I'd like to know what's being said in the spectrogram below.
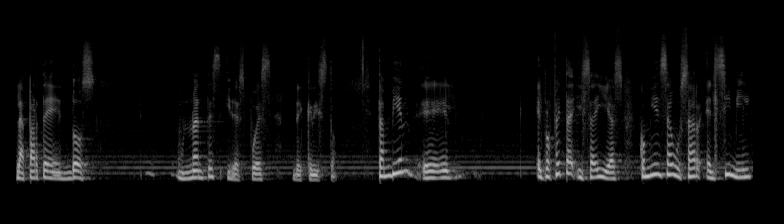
la parte en dos, un antes y después de Cristo. También eh, el, profeta Isaías comienza a usar el símil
